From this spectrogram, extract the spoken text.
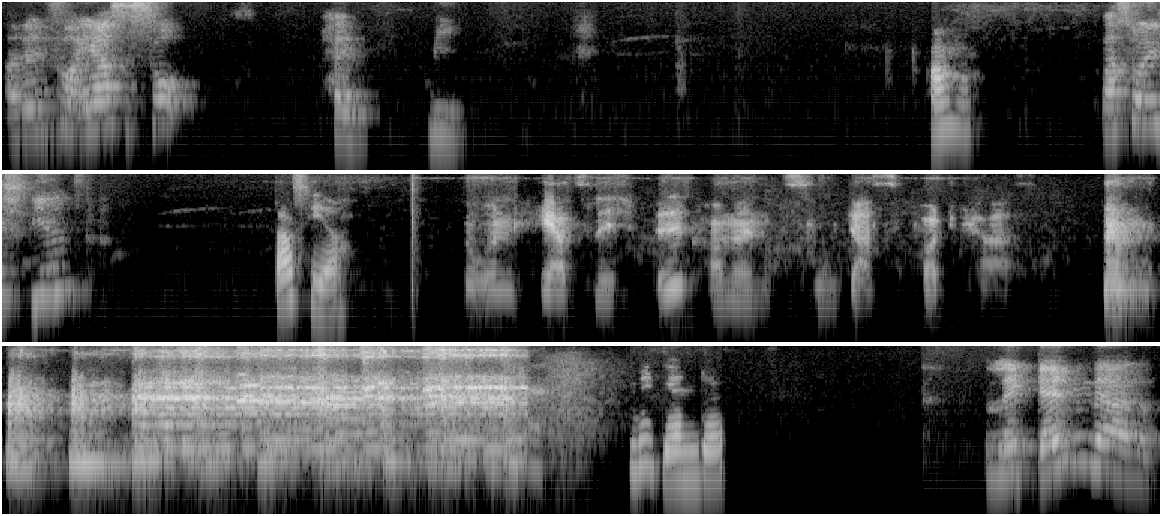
Also in VR ist es so. Help me. ah, Was soll ich spielen? das hier. Und herzlich willkommen zu das Podcast. Legende. Legende.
